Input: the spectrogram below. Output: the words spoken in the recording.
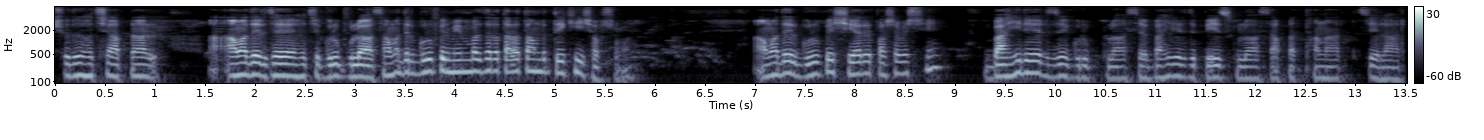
শুধু হচ্ছে আপনার আমাদের যে হচ্ছে গ্রুপগুলো আছে, আমাদের গ্রুপের মেম্বার যারা, তারা তো আমরা দেখি সবসময়। আমাদের গ্রুপে শেয়ারের পাশাপাশি বাহিরের যে গ্রুপগুলো আছে, বাহিরের যে পেজগুলো আছে, আপনার থানার, জেলার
